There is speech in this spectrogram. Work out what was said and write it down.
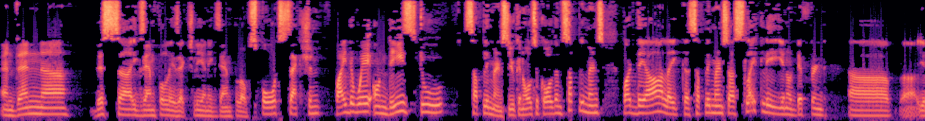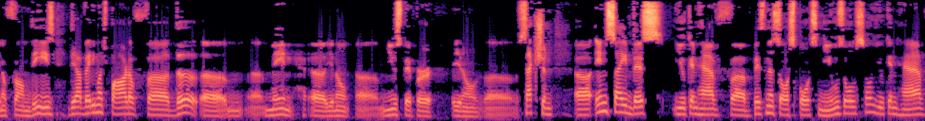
And then this uh, example is actually an example of sports section. By the way, on these two supplements, you can also call them supplements, but they are like uh, supplements are slightly, you know, different, uh, you know, from these. They are very much part of the um, main, you know, newspaper, you know, section. Inside this, you can have business or sports news also. You can have,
